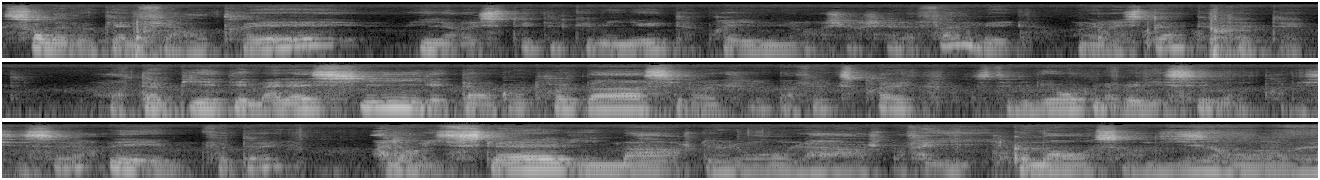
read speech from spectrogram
son avocat le fait rentrer, il est resté quelques minutes, après il est venu le rechercher à la fin, mais on est resté en tête à tête. Alors Tapi était mal assis, il était en contrebas, c'est vrai que je n'ai pas fait exprès, c'était le bureau que m'avait laissé mon prédécesseur, les fauteuils. Alors il se lève, il marche de long en large, enfin il commence en disant euh,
